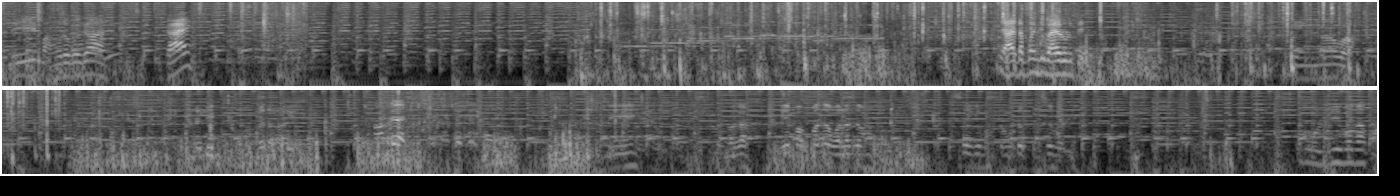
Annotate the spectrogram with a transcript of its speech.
अरे माहुर बघा काय बाहेर उडते बघा.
